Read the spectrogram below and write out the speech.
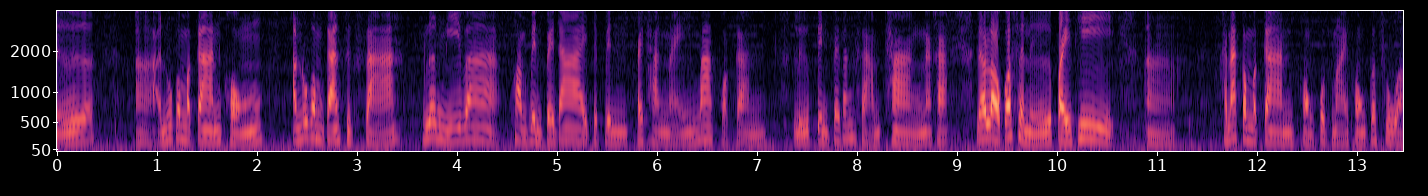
นอออนุกรรมการของอนุกรรมการศึกษาเรื่องนี้ว่าความเป็นไปได้จะเป็นไปทางไหนมากกว่ากัน หรือเป็นไปทั้ง 3 ทางนะคะ แล้วเราก็เสนอไปที่คณะกรรมการของกฎหมายของกระทรวง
